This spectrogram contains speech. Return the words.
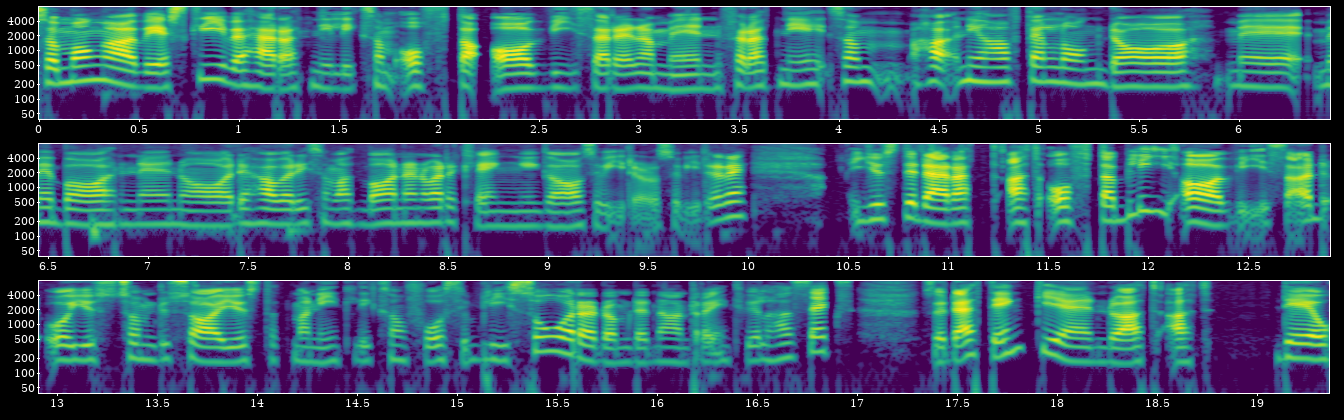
så många av er skriver här att ni liksom ofta avvisar era män för att ni, som, ha, ni har haft en lång dag med, med barnen och det har varit som att barnen har varit klängiga och så vidare och så vidare. Just det där att, att ofta bli avvisad och just som du sa, just att man inte liksom får bli sårad om den andra inte vill ha sex. Så där tänker jag ändå att, att det är,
